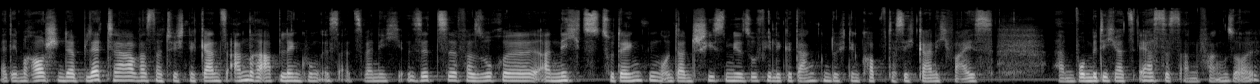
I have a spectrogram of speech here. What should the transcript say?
äh, dem Rauschen der Blätter, was natürlich eine ganz andere Ablenkung ist, als wenn ich sitze, versuche an nichts zu denken und dann schießen mir so viele Gedanken durch den Kopf, dass ich gar nicht weiß, ähm, womit ich als erstes anfangen soll.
